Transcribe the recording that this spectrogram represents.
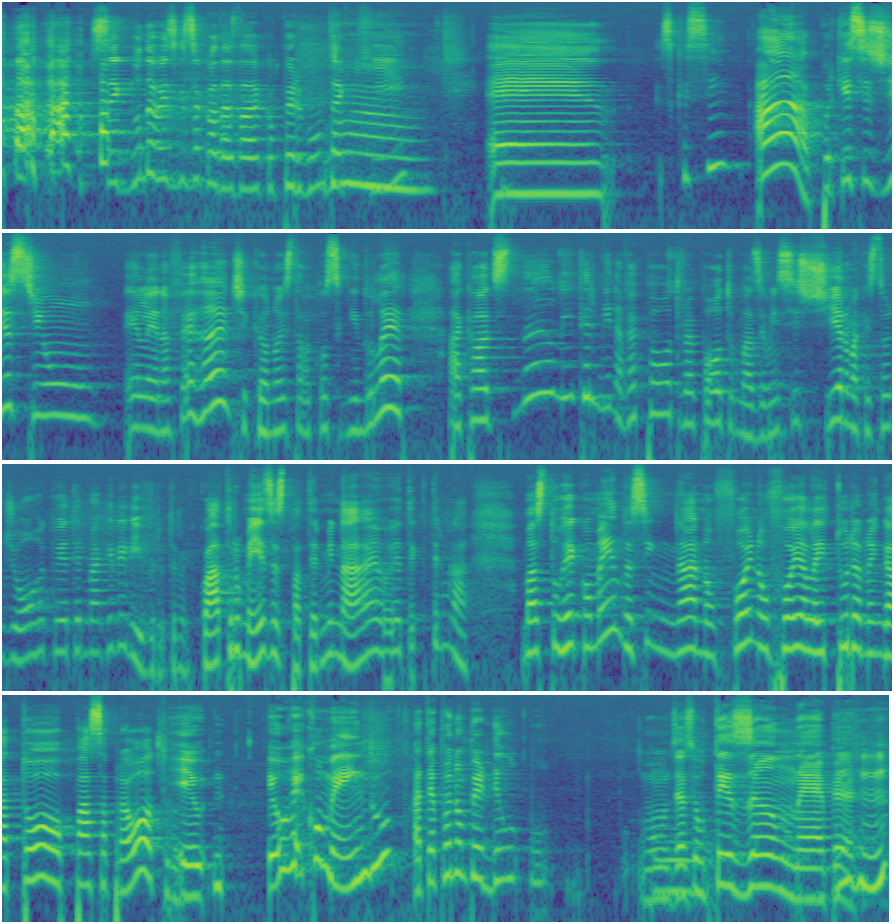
Segunda vez que isso acontece, tava com a pergunta aqui. É, Esqueci. Ah, porque esses dias tinha um Helena Ferrante, que eu não estava conseguindo ler. A Cláudia disse: Não, nem termina, vai para outro, vai para outro. Mas eu insistia, era uma questão de honra que eu ia terminar aquele livro. Quatro meses para terminar, eu ia ter que terminar. Mas tu recomenda assim: ah, não foi, não foi, a leitura não engatou, passa para outro? Eu, eu recomendo. Até para não perder o, vamos dizer assim, o tesão, né, uhum.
